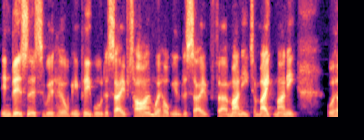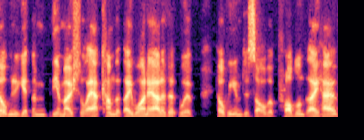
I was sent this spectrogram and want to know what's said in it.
in business, we're helping people to save time. We're helping them to save uh, money, to make money. We're helping to get them the emotional outcome that they want out of it. We're helping them to solve a problem they have,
